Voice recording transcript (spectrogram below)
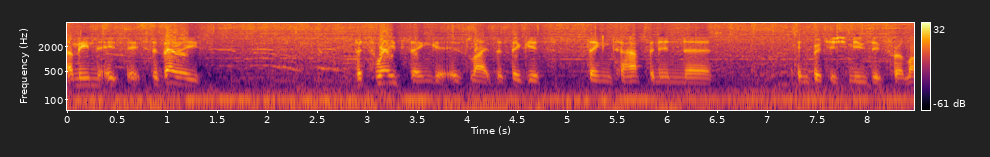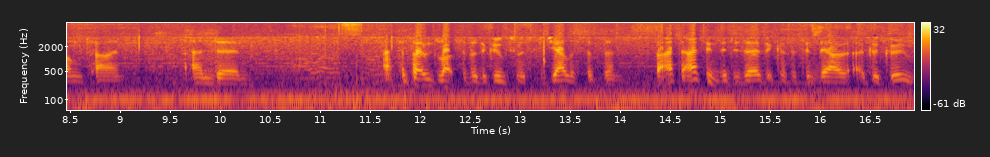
I mean it, it's a very the Suede thing is like the biggest thing to happen in uh, in British music for a long time, and um, I suppose lots of other groups must be jealous of them. But I, th- I think they deserve it because I think they are a good group.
